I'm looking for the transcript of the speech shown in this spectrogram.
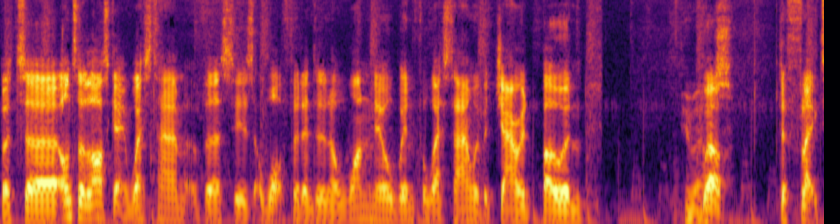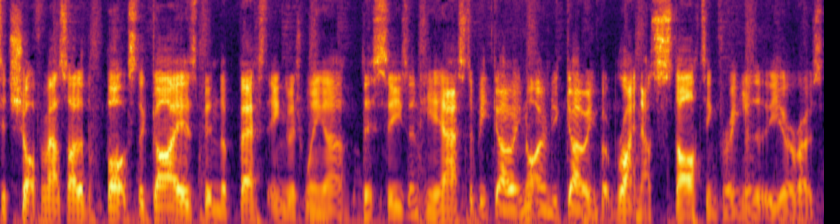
But uh, on to the last game West Ham versus Watford ended in a 1 0 win for West Ham with a Jarrod Bowen, who else? well, deflected shot from outside of the box. The guy has been the best English winger this season. He has to be going, not only going, but right now starting for England at the Euros.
